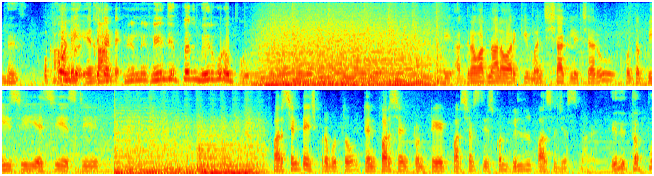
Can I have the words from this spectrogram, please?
లేదు. ఒప్పుకోండి, ఎందుకంటే- నేను- చెప్పేది మీరు కూడా ఒప్పుకోండి. అగ్రవర్ణాల వారికి మంచి శాఖలు ఇచ్చారు. కొంత బీసీ ఎస్సీ ఎస్టీ పర్సెంటేజ్ ప్రభుత్వం ten percent twenty eight percents తీసుకొని బిల్లులు పాసులు చేస్తున్నారు ఇది తప్పు.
